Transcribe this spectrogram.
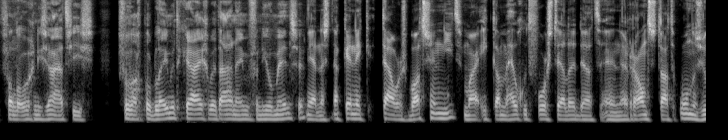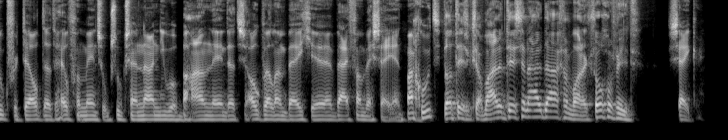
van de organisaties verwacht problemen te krijgen bij het aannemen van nieuwe mensen. Ja, dan, dan ken ik Towers Watson niet, maar ik kan me heel goed voorstellen dat een Randstad onderzoek vertelt dat heel veel mensen op zoek zijn naar een nieuwe baan. En dat is ook wel een beetje wij van WCN. Maar goed, Dat is ik zo. Maar het is een uitdagende markt, toch of niet? zeker.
